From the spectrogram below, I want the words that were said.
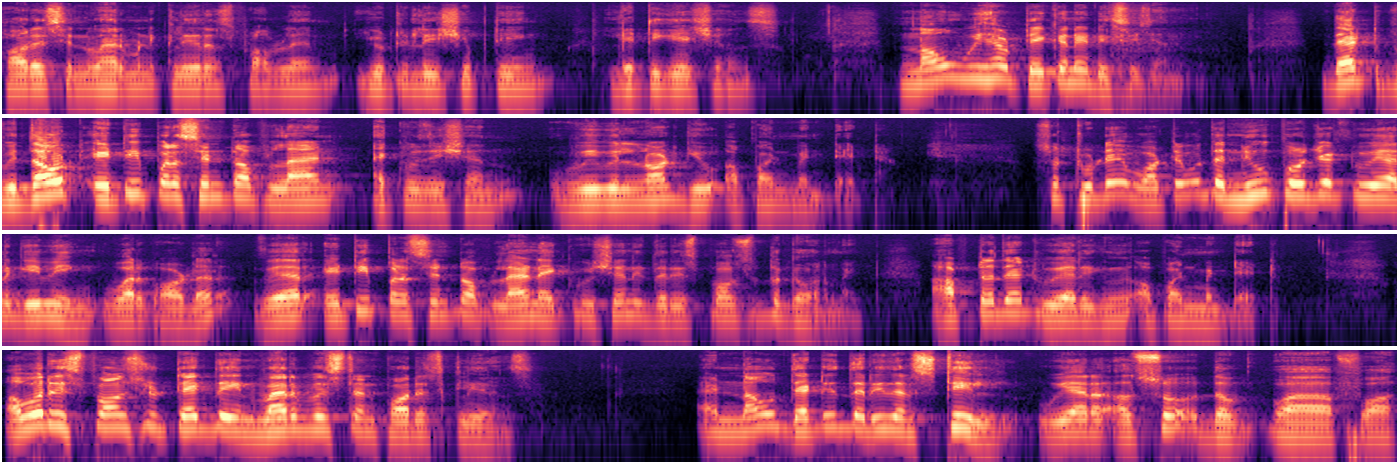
forest environment clearance problem, utility shifting, litigations. Now we have taken a decision that without 80% of land acquisition, we will not give appointment date. So today, whatever the new project we are giving work order, where 80% of land acquisition is the response of the government. After that, we are giving appointment date. Our response to take the environment and forest clearance. And now that is the reason still we are also the uh, for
